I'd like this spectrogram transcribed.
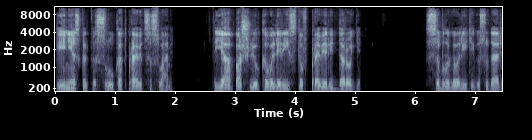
и несколько слуг отправятся с вами. Я пошлю кавалеристов проверить дороги. Соблаговолите, государь,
